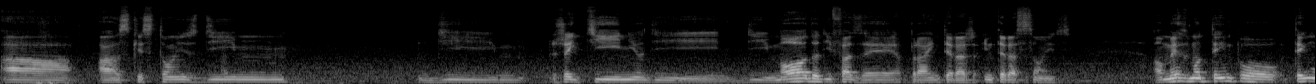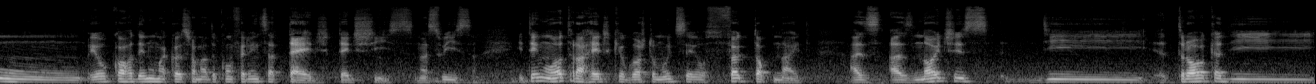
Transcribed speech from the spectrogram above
a, as questões de, de jeitinho, de, de modo de fazer para intera interações. Ao mesmo tempo, tem um, eu coordeno uma coisa chamada Conferência TED, TEDx, na Suíça e tem uma outra rede que eu gosto muito, é o Fuck Top Night. As, as noites de troca de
